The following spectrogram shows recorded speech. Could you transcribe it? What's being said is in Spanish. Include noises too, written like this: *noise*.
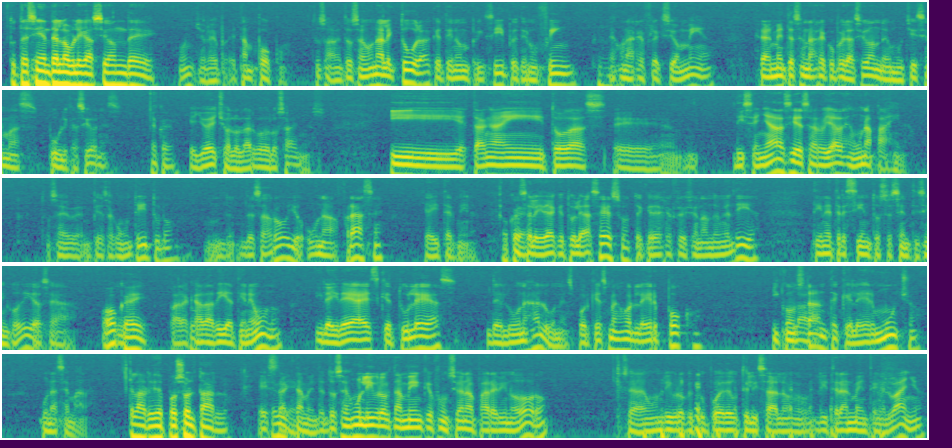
Tú te sientes en la obligación de... Cónchale, es tan poco. Tú sabes, entonces es una lectura que tiene un principio, tiene un fin, es una reflexión mía. Realmente es una recopilación de muchísimas publicaciones Ok. que yo he hecho a lo largo de los años. Y están ahí todas eh, diseñadas y desarrolladas en una página. Entonces empieza con un título, un un desarrollo, una frase y ahí termina. Ok. Entonces la idea es que tú leas eso, te quedes reflexionando en el día. Tiene 365 días, o sea, Ok. para Cool. cada día tiene uno. Y la idea es que tú leas de lunes a lunes, porque es mejor leer poco y constante que leer mucho una semana. Claro, y después soltarlo. Exactamente. Entonces es un libro también que funciona para el inodoro. O sea, es un libro que tú *laughs* puedes utilizarlo en- literalmente en el baño.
